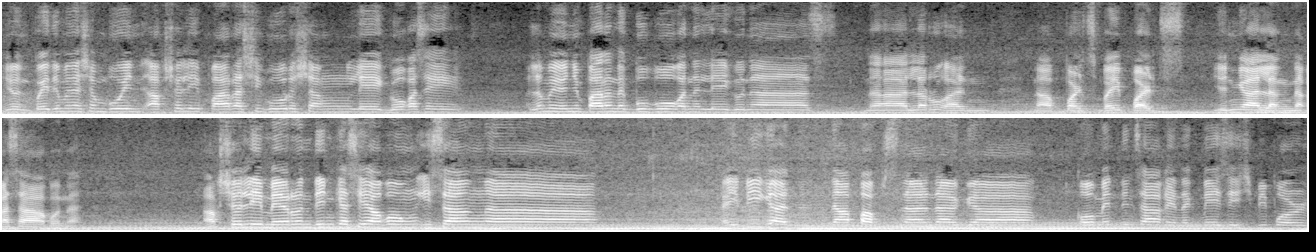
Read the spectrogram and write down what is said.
yun, pwede mo na siyang buuin. Actually, para siguro siyang Lego kasi, alam mo yun, yung parang nagbubuo ka ng Lego na, na laruan, na parts by parts. Yun nga lang, nakasako na. Actually, meron din kasi akong isang ah, kaibigan na Paps na nag-comment din sa akin, nag-message before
